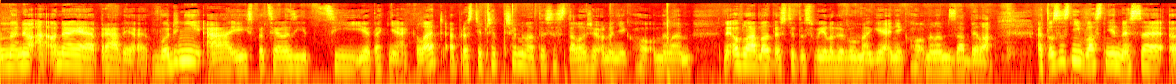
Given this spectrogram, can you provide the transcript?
Um, no a ona je právě vodní a její specializací je tak nějak led a prostě před třemi lety se stalo, že ona někoho omylem neovládla prostě tu svoji ledovou magii a někoho omylem zabila. A to se s ní vlastně nese uh,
